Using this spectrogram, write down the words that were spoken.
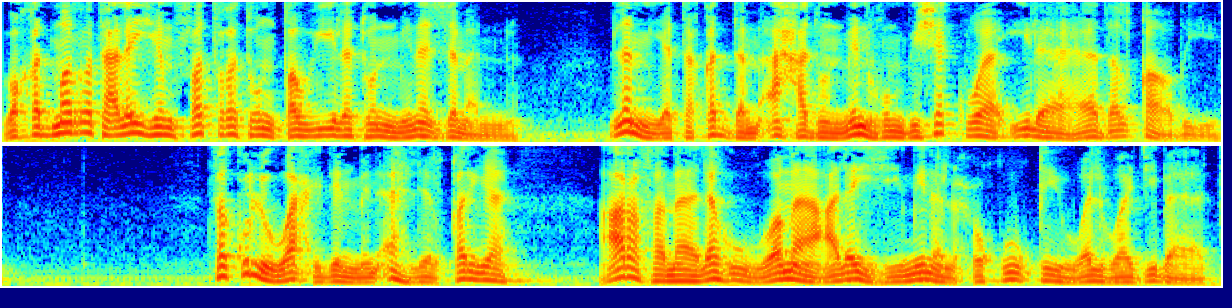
وقد مرت عليهم فترة طويلة من الزمن لم يتقدم أحد منهم بشكوى إلى هذا القاضي. فكل واحد من أهل القرية عرف ما له وما عليه من الحقوق والواجبات.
